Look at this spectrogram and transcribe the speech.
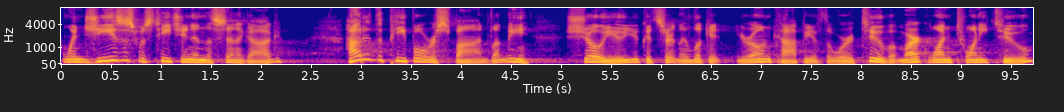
when Jesus was teaching in the synagogue, how did the people respond? Let me show you. You could certainly look at your own copy of the word too, but Mark 1 22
